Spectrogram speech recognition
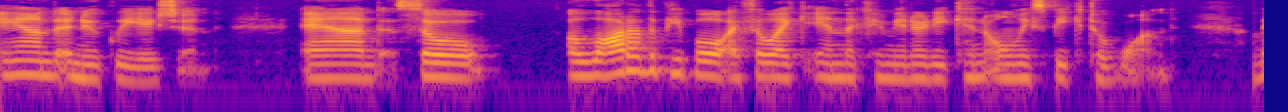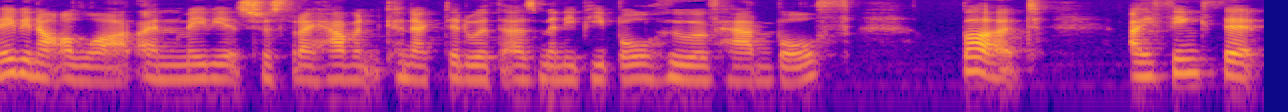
and enucleation. And so a lot of the people I feel like in the community can only speak to one. Maybe not a lot, and maybe it's just that I haven't connected with as many people who have had both. But I think that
